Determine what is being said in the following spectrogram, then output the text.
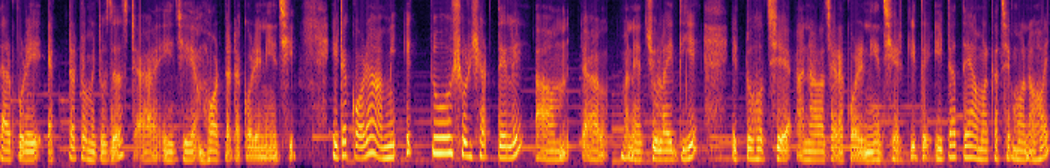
তারপরে একটা টমেটো জাস্ট এই যে ভর্তাটা করে নিয়েছি। এটা করা আমি একটু সরিষার তেলে মানে চুলাই দিয়ে একটু হচ্ছে নাড়াচাড়া করে নিয়েছি আর কি। তো এটাতে আমার কাছে মনে হয়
